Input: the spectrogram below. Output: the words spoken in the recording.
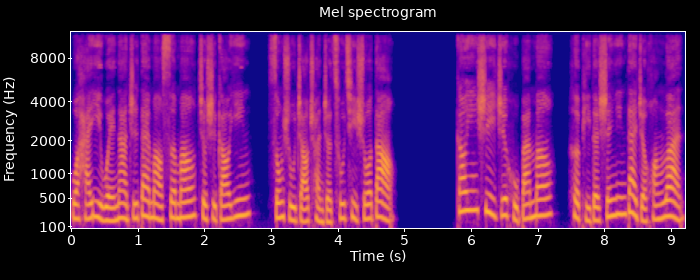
我还以为那只玳瑁色猫就是高音。松鼠爪喘着粗气说道：“高音是一只虎斑猫。”褐皮的声音带着慌乱。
